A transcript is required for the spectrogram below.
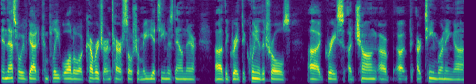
And that's why we've got complete wall to wall coverage. Our entire social media team is down there. Uh, the great, the queen of the trolls, uh, Grace uh, Chong, our, uh, our team running, uh,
